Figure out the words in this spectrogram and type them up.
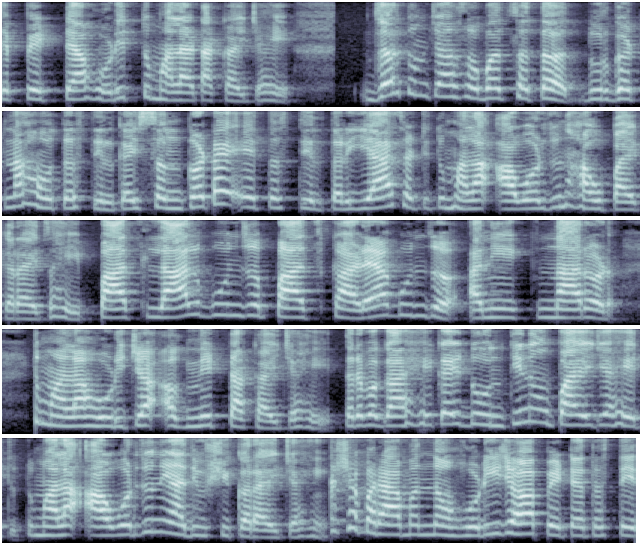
ते पेटत्या होडीत तुम्हाला टाकायचे आहे. जर तुमच्यासोबत सतत दुर्घटना होत असतील काही संकट येत असतील तर यासाठी तुम्हाला आवर्जून हा उपाय करायचा आहे. पाच लाल गुंज पाच काळ्या गुंज आणि एक नारळ तुम्हाला होळीच्या अग्नीत टाकायचे आहे. तर बघा हे काही दोन तीन उपाय जे आहेत तुम्हाला आवर्जून या दिवशी करायचे आहे. वर्षभरामधनं होळी जेव्हा पेटत असते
